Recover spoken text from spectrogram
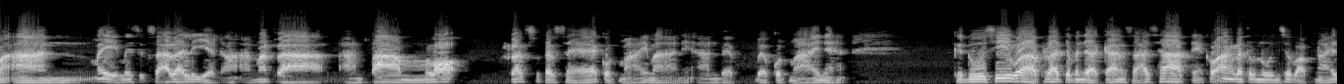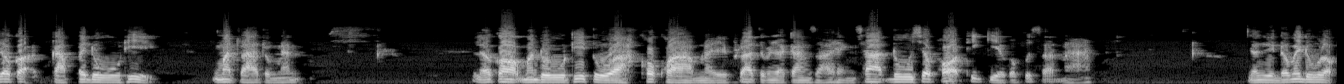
มาอ่าน ไม่ไม่ศึกษารายละเอียด อ่านมาตราอ่านตามเลาะรัศกระแสกฎหมายมาเนี่ย อ่านแบบแบบกฎหมายเนี่ยก็ดูซิว่าพระราชบัญญัติการสาชาติเนี่ยเขาอ้างรัฐธรรมนูญฉบับไหนเราก็กลับไปดูที่มาตราตรงนั้น แล้วก็มาดูที่ตัวข้อความในพระราชบัญญัติการศึกษาแห่งชาติดูเฉพาะที่เกี่ยวกับพุทธศาสนา อย่างอื่นเราไม่ดูหรอก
